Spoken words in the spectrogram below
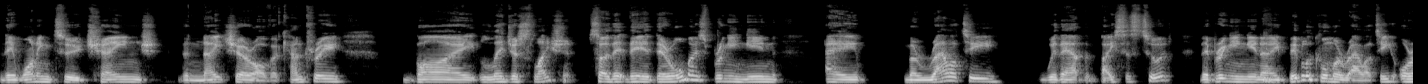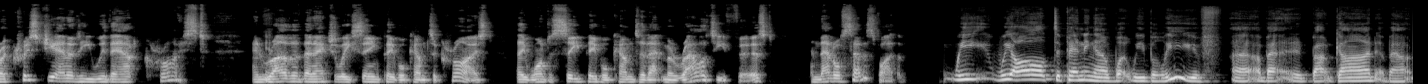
they're wanting to change the nature of a country by legislation. So they're, they're, they're almost bringing in a morality without the basis to it. They're bringing in a mm. biblical morality or a Christianity without Christ. And Yeah. rather than actually seeing people come to Christ, they want to see people come to that morality first, and that'll satisfy them. We we all depending on what we believe uh, about about God, about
